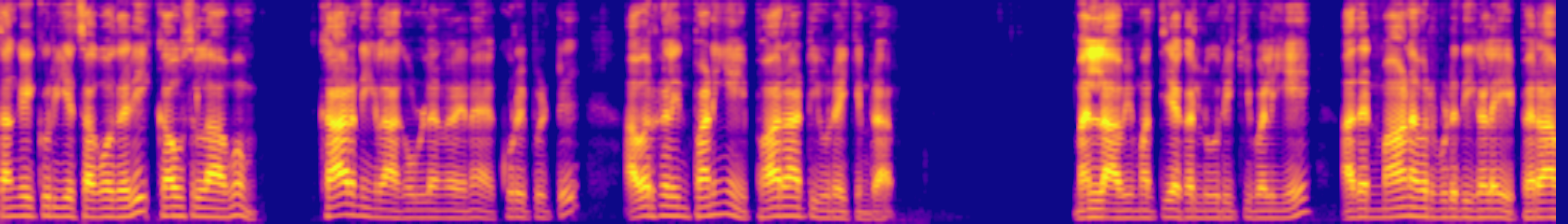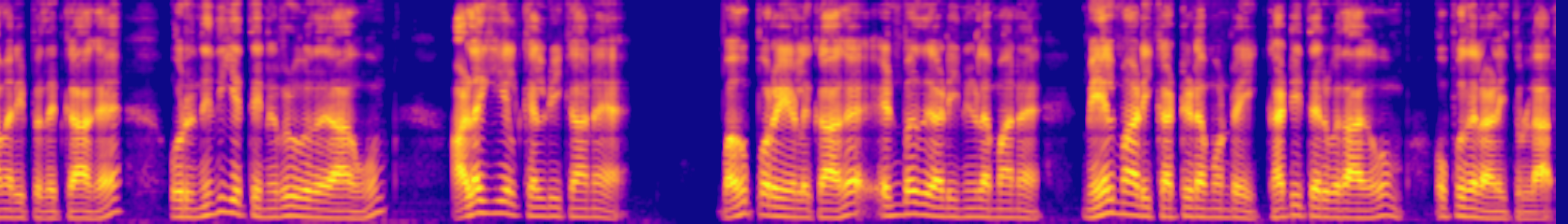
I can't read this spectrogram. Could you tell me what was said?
சங்கைக்குரிய சகோதரி கௌசலாவும் காரணிகளாக உள்ளனர் என குறிப்பிட்டு அவர்களின் பணியை பாராட்டி உரைக்கின்றார். மல்லாவி மத்திய கல்லூரிக்கு வெளியே அதன் மாணவர் விடுதிகளை பராமரிப்பதற்காக ஒரு நிதியத்தை நிறுவுவதாகவும் அழகியல் கல்விக்கான வகுப்பறைகளுக்காக எண்பது அடி நீளமான மேல்மாடி கட்டிடம் ஒன்றை கட்டித்தருவதாகவும் ஒப்புதல் அளித்துள்ளார்.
